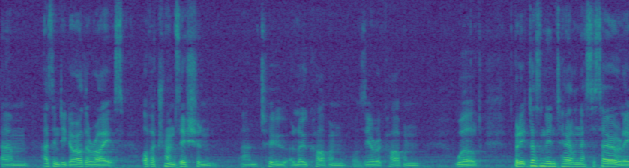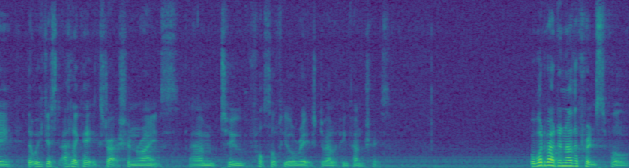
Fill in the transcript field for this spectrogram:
um, as indeed are other rights, of a transition um, to a low-carbon or zero-carbon world but it doesn't entail necessarily that we just allocate extraction rights um, to fossil fuel rich developing countries. But what about another principle?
